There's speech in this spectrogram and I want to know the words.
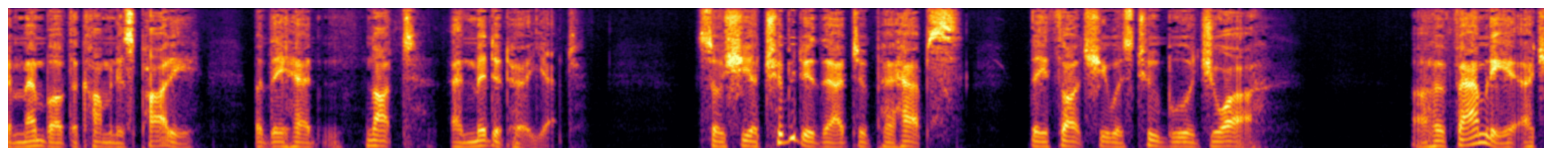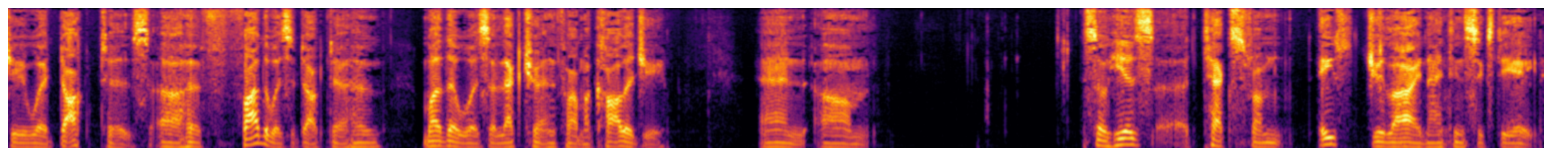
a member of the Communist Party, but they had not admitted her yet. So she attributed that to perhaps they thought she was too bourgeois. Uh, her family actually were doctors. Uh, her father was a doctor. Her mother was a lecturer in pharmacology. And um, so here's a text from 8th July 1968.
